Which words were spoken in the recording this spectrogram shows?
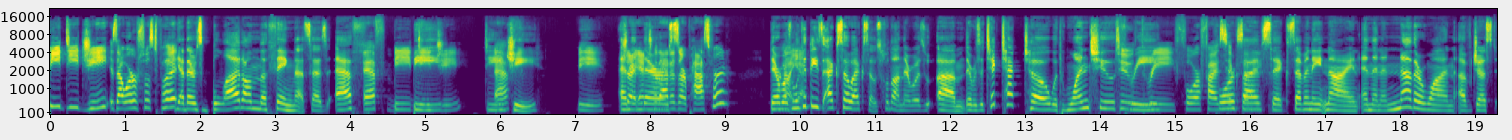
FBDG. Is that what we're supposed to put? yeah, there's blood on the thing that says F FBDG. D F- G. B. And Should I then enter that as our password? There was look yet? at these XOXOs. Hold on. There was um there was a tic tac toe with one, two, Two, three, three, four, five, four, six, seven, five, eight, six, seven, eight, nine, and then another one of just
